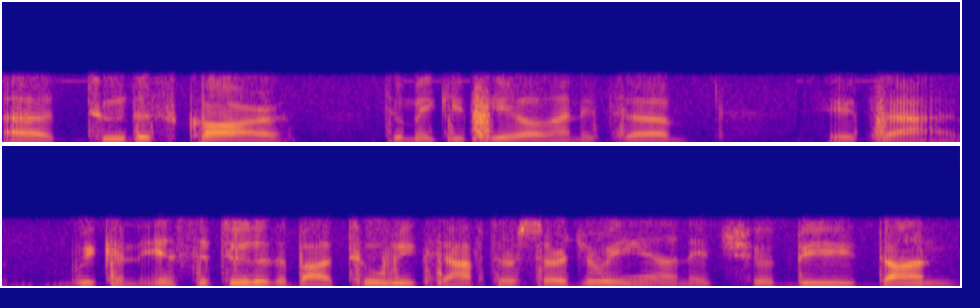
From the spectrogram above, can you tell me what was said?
uh, to the scar to make it heal, and it's um, it's uh, we can institute it about two weeks after surgery, and it should be done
